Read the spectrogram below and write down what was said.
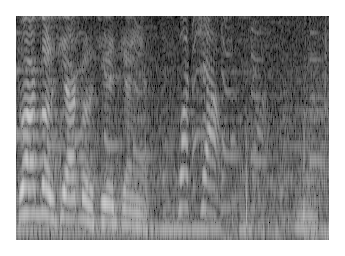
જો આગળ છે આગળ છે જ અહીંયા Watch out!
